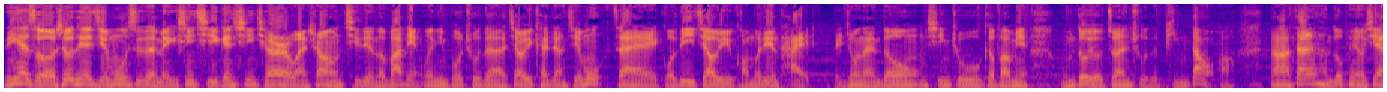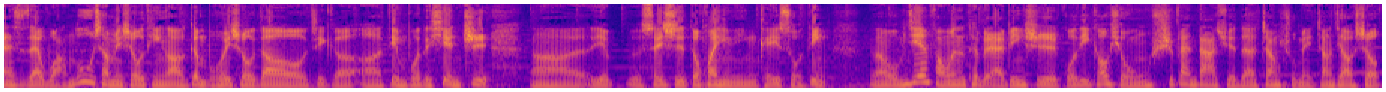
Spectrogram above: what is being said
您现在所收听的节目是在每个星期一跟星期二晚上七点到八点为您播出的教育开讲节目，在国立教育广播电台北中南东新竹各方面，我们都有专属的频道啊。那当然，很多朋友现在是在网络上面收听啊，更不会受到这个呃电波的限制啊、也随时都欢迎您可以锁定。那，我们今天访问的特别来宾是国立高雄师范大学的张淑美张教授。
